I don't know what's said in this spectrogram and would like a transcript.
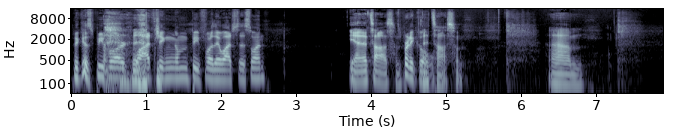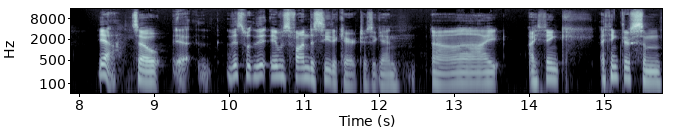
because people are watching them before they watch this one. Yeah, that's awesome. It's pretty cool. That's awesome. Um, yeah. So uh, this was it was fun to see the characters again. Uh, I I think I think there's some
